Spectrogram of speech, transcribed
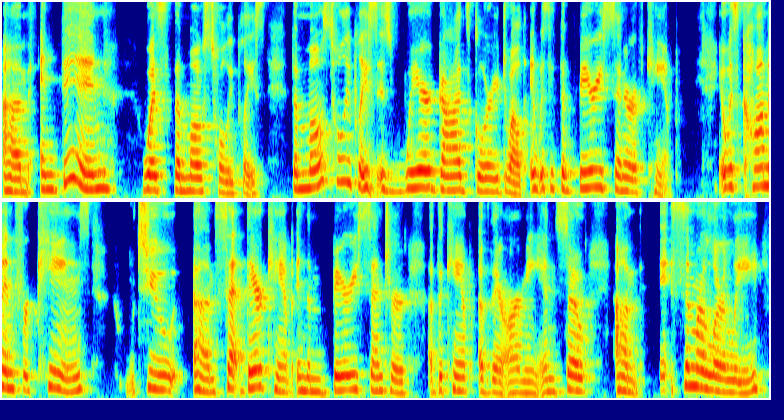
Um, and then was the most holy place. The most holy place is where God's glory dwelled. It was at the very center of camp. It was common for kings to um, set their camp in the very center of the camp of their army. And so, um, it, similarly,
